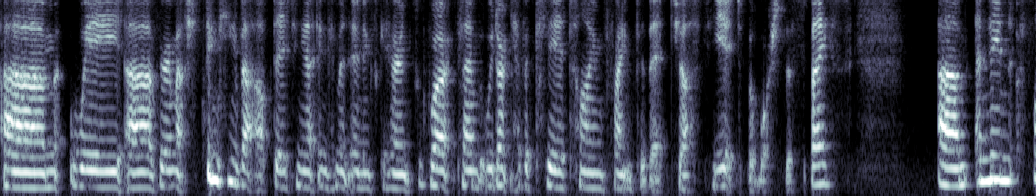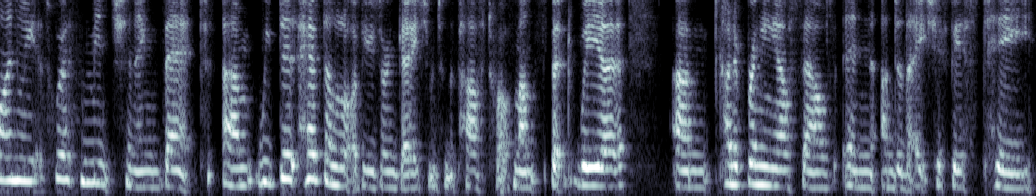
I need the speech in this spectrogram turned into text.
Um, we are very much thinking about updating our income and earnings coherence work plan, but we don't have a clear time frame for that just yet, but watch this space. Um, and then finally, it's worth mentioning that um, we did have done a lot of user engagement in the past 12 months, but we are um, kind of bringing ourselves in under the HFST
